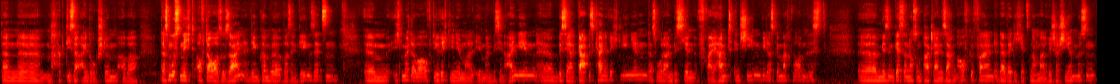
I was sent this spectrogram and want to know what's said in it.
Dann äh, mag dieser Eindruck stimmen, aber das muss nicht auf Dauer so sein. Dem können wir was entgegensetzen. Ähm, ich möchte aber auf die Richtlinien mal eben ein bisschen eingehen. Äh, bisher gab es keine Richtlinien. Das wurde ein bisschen freihand entschieden, wie das gemacht worden ist. Äh, mir sind gestern noch so ein paar kleine Sachen aufgefallen. Da werde ich jetzt nochmal recherchieren müssen.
